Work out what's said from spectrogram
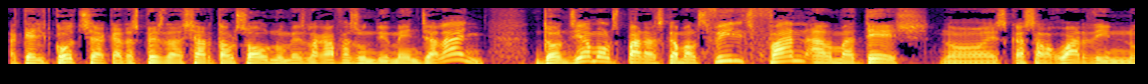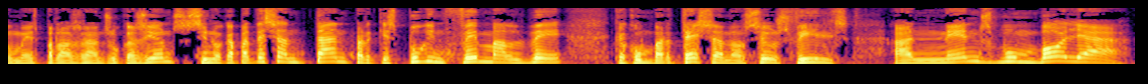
Aquell cotxe que després de deixar-te el sou només l'agafes un diumenge a l'any? Doncs hi ha molts pares que amb els fills fan el mateix. No és que se'l guardin només per les grans ocasions, sinó que pateixen tant perquè es puguin fer malbé que converteixen els seus fills en nens bombolla.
